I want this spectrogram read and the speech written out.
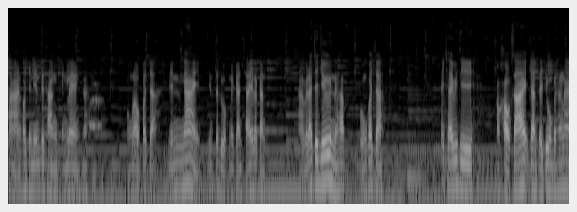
ทหารเขาจะเน้นไปทางแข็งแรงนะของเราก็จะเน้นง่ายเน้นสะดวกในการใช้แล้วกันเวลาจะยืนนะครับ ผมก็จะให้ใช้วิธีเอาเข่าซ้ายดันสายจูงไปข้างหน้า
